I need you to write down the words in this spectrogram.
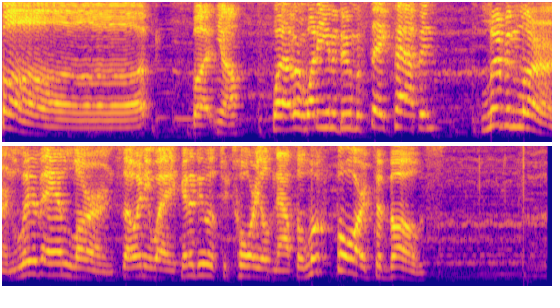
fuck. But you know, whatever. What are you gonna do? Mistakes happen. Live and learn. Live and learn. So anyway, gonna do those tutorials now. So look forward to those.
